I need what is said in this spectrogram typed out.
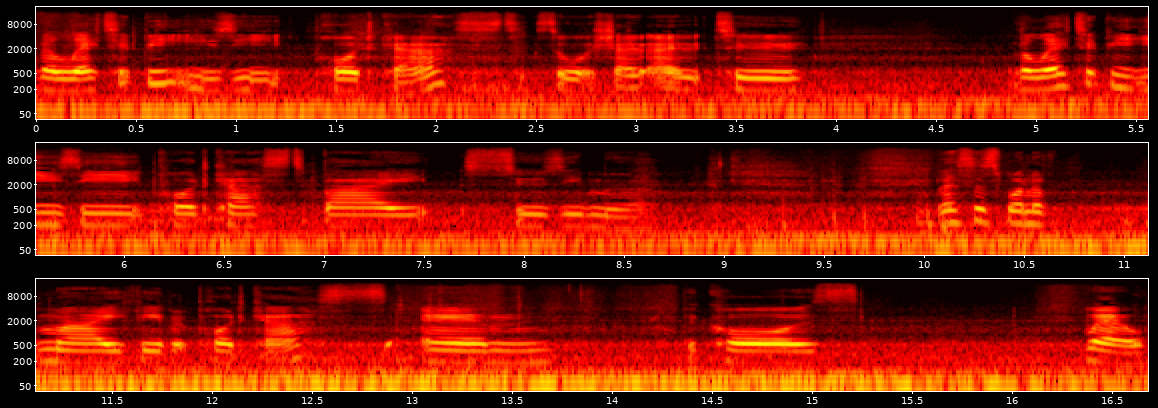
the Let It Be Easy podcast. So, shout out to the Let It Be Easy podcast by Susie Moore. This is one of my favourite podcasts um, because, well,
